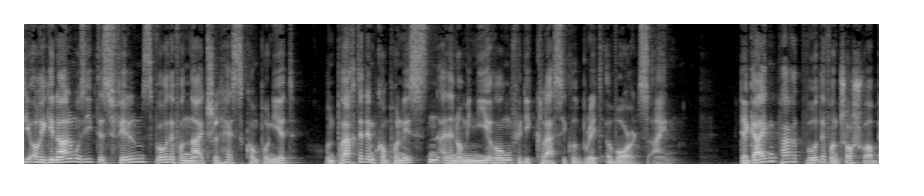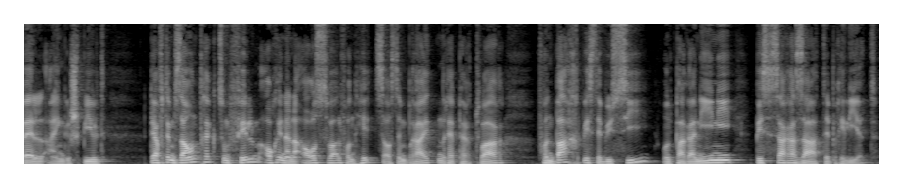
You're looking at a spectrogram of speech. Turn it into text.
Die Originalmusik des Films wurde von Nigel Hess komponiert und brachte dem Komponisten eine Nominierung für die Classical Brit Awards ein. Der Geigenpart wurde von Joshua Bell eingespielt, der auf dem Soundtrack zum Film auch in einer Auswahl von Hits aus dem breiten Repertoire von Bach bis Debussy und Paganini bis Sarasate brilliert.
